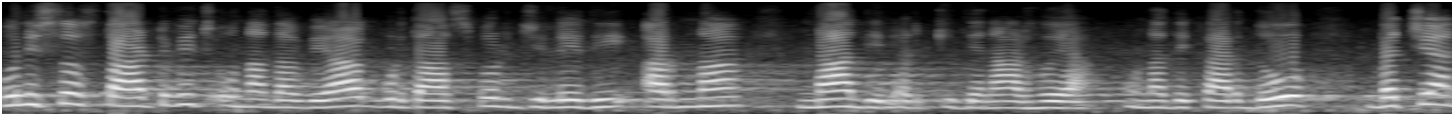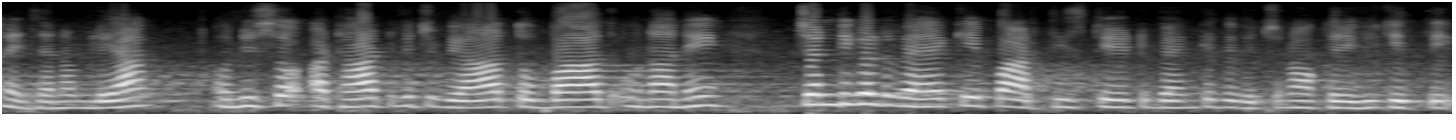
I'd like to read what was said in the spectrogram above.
1967 ਵਿੱਚ ਉਹਨਾਂ ਦਾ ਵਿਆਹ ਗੁਰਦਾਸਪੁਰ ਜ਼ਿਲ੍ਹੇ ਦੀ ਅਰਨਾ ਨਾਂ ਦੀ ਲੜਕੀ ਦੇ ਨਾਲ ਹੋਇਆ। ਉਹਨਾਂ ਦੇ ਘਰ ਦੋ ਬੱਚਿਆਂ ਨੇ ਜਨਮ ਲਿਆ। 1968 ਵਿੱਚ ਵਿਆਹ ਤੋਂ ਬਾਅਦ ਉਹਨਾਂ ਨੇ ਚੰਡੀਗੜ੍ਹ ਰਹਿ ਕੇ ਭਾਰਤੀ ਸਟੇਟ ਬੈਂਕ ਦੇ ਵਿੱਚ ਨੌਕਰੀ ਵੀ ਕੀਤੀ।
